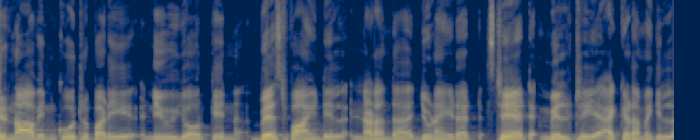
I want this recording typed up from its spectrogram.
இர்னாவின் கூற்றுப்படி நியூயார்க்கின் வெஸ்ட் பாயிண்டில் நடந்த யுனைடெட் ஸ்டேட் மிலிட்ரி அகாடமியில்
